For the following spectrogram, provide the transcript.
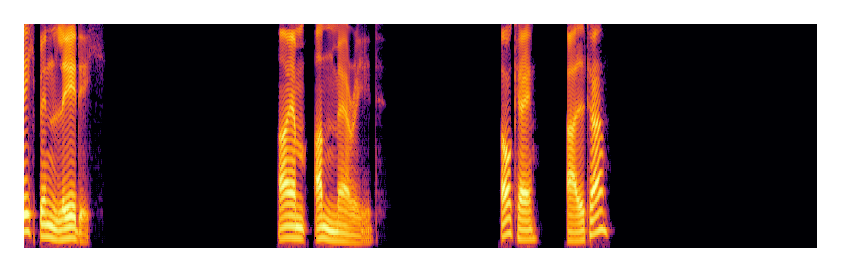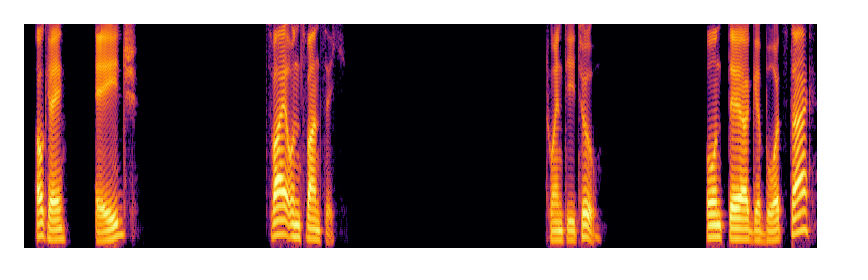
Ich bin ledig. I am unmarried. Okay. Alter? Okay. Age? 22. 22. Und der Geburtstag?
